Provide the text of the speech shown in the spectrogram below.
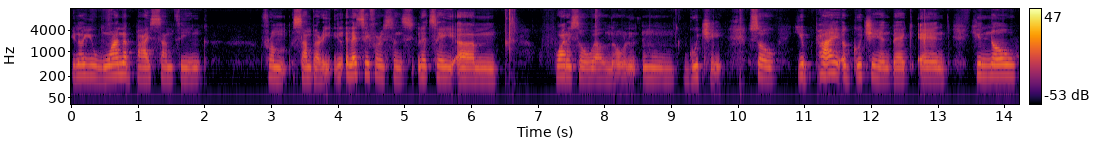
you know you want to buy something from somebody. Let's say for instance let's say um, what is so well known? Mm, gucci. So you buy a gucci handbag and you know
